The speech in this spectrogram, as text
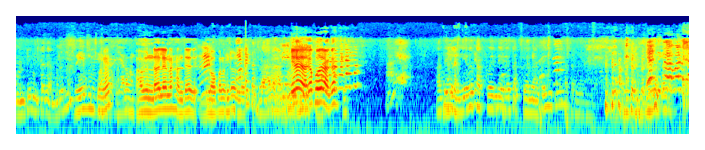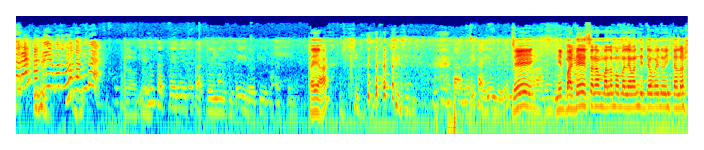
గుంటి ఉంటుంది అవి ఉండదులేనా అంతే అది. లోపల ఉంటే ఉండదు మీరే కదా పోదురా అక్క? అదే ఏదో తక్కువైంది ఏదో తక్కువైంది అంటే ఏదో తక్కువైంది ఏదో తక్కువైంది అనుకుంటే ఈ రోజుకి ఇది తక్కువైంది. టయా? ఆల్రెడీ టై ఉంది. లే నీ బర్త్డే ఇస్తాను మళ్ళీ మమ్మల్ని ఏమన్నా తిట్టకపోయి నువ్వు ఇన్స్టాలో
